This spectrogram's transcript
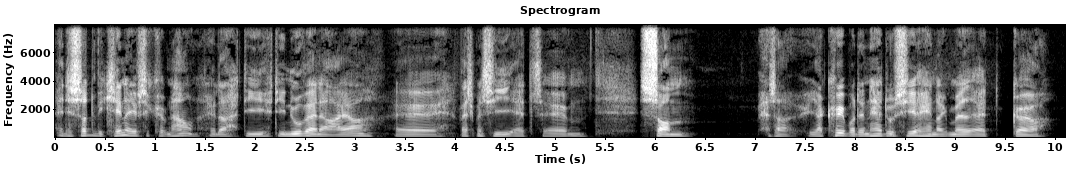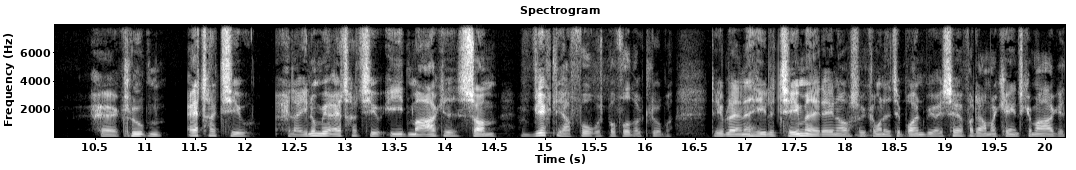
Er det sådan, vi kender FC København, eller de, de nuværende ejere, øh, hvad skal man sige, at øh, som, altså jeg køber den her, du siger Henrik, med at gøre øh, klubben attraktiv, eller endnu mere attraktiv i et marked, som virkelig har fokus på fodboldklubber. Det er blandt andet hele temaet i dag, når vi kommer ned til Brøndby, og især for det amerikanske marked.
